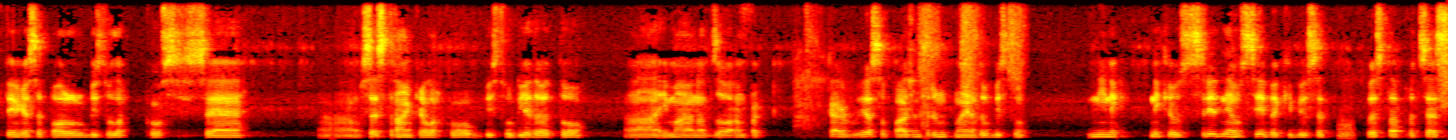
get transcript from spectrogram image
katerega se pa v bistvu lahko vse, uh, vse stranke lahko v bistvu gledajo to, uh, imajo nadzor, ampak kar jaz opažam trenutno je, da v bistvu ni nek, neke srednje osebe, ki bi vse, vse ta proces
